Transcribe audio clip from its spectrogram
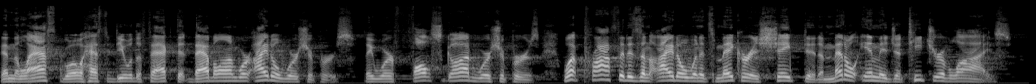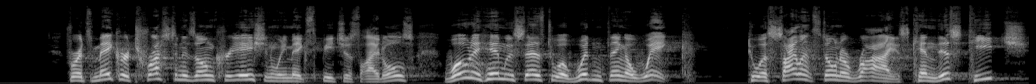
Then the last woe has to deal with the fact that Babylon were idol worshippers. They were false god worshippers. What profit is an idol when its maker has shaped it, a metal image, a teacher of lies? For its maker trusts in his own creation when he makes speechless idols. Woe to him who says to a wooden thing, awake, to a silent stone, arise. Can this teach?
